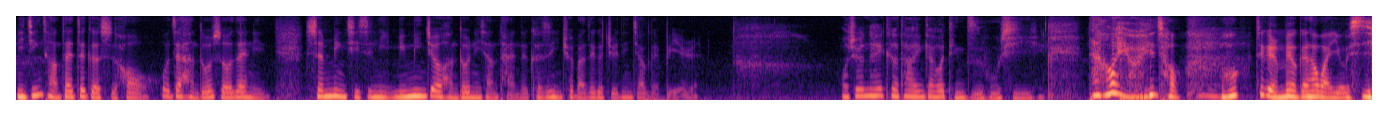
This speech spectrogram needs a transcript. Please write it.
你经常在这个时候，或在很多时候，在你生命，其实你明明就有很多你想谈的，可是你却把这个决定交给别人。我觉得那一刻他应该会停止呼吸，他会有一种 哦，这个人没有跟他玩游戏。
